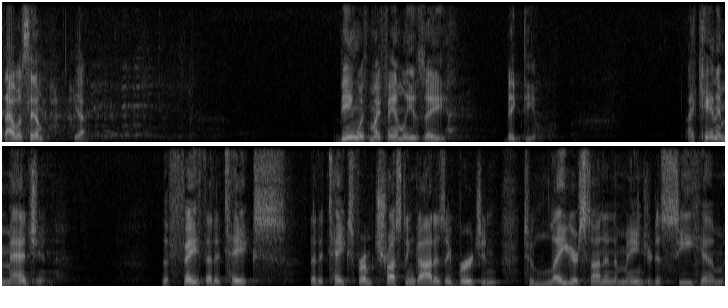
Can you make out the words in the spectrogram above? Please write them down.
that was him, yeah. Being with my family is a big deal. I can't imagine the faith that it takes that it takes from trusting God as a virgin to lay your son in a manger to see him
